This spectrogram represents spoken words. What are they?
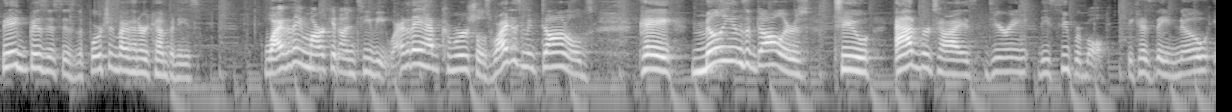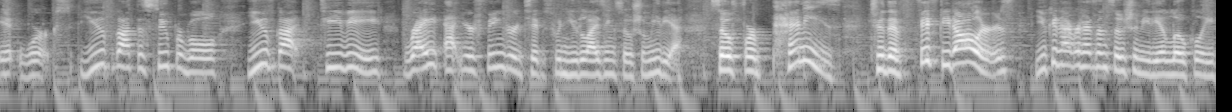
big businesses, the Fortune 500 companies, why do they market on TV? Why do they have commercials? Why does McDonald's pay millions of dollars to advertise during the Super Bowl? Because they know it works. You've got the Super Bowl, you've got TV right at your fingertips when utilizing social media. So for pennies to the $50, you can advertise on social media locally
